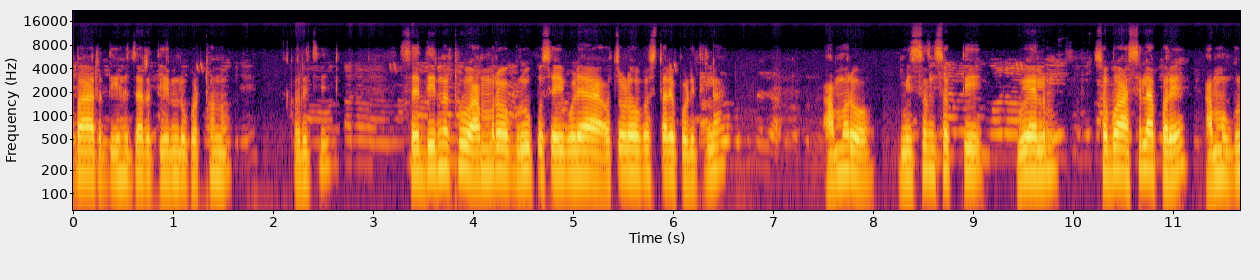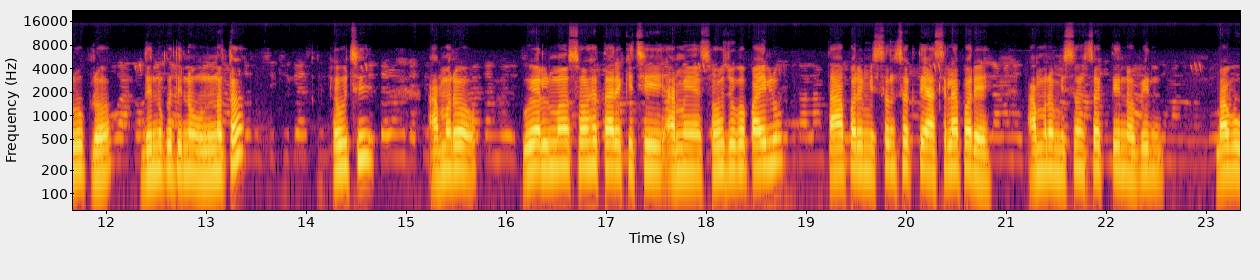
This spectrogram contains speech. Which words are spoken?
ବାର ଦୁଇ ହଜାର ତିନିରୁ ଗଠନ କରିଛି। ସେଦିନଠୁ ଆମର ଗ୍ରୁପ୍ ସେଇଭଳିଆ ଅଚଳ ଅବସ୍ଥାରେ ପଡ଼ିଥିଲା। ଆମର ମିଶନ ଶକ୍ତି ୱେଲ୍ମ ସବୁ ଆସିଲା ପରେ ଆମ ଗ୍ରୁପ୍ର ଦିନକୁ ଦିନ ଉନ୍ନତ ହେଉଛି। ଆମର ୱେଲ୍ମ ସହାୟତାରେ କିଛି ଆମେ ସହଯୋଗ ପାଇଲୁ। ତାପରେ ମିଶନ ଶକ୍ତି ଆସିଲା ପରେ ଆମର ମିଶନ ଶକ୍ତି ନବୀନ ବାବୁ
